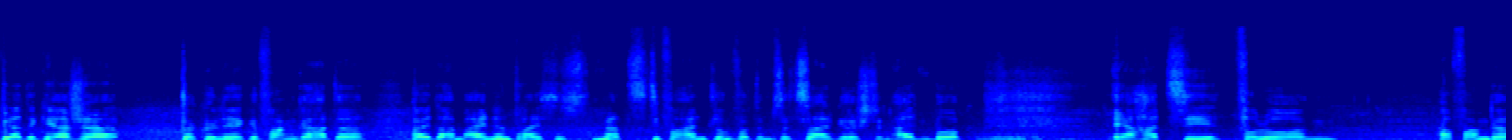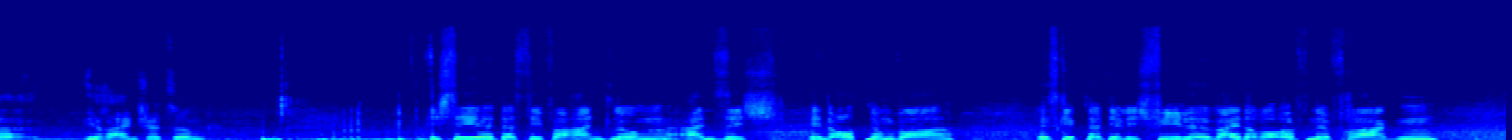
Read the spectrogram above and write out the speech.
Werte Kirche, der Kollege Franke hatte heute am 31. März die Verhandlung vor dem Sozialgericht in Altenburg. Er hat sie verloren. Herr Franke, Ihre Einschätzung? Ich sehe, dass die Verhandlung an sich in Ordnung war. Es gibt natürlich viele weitere offene Fragen,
